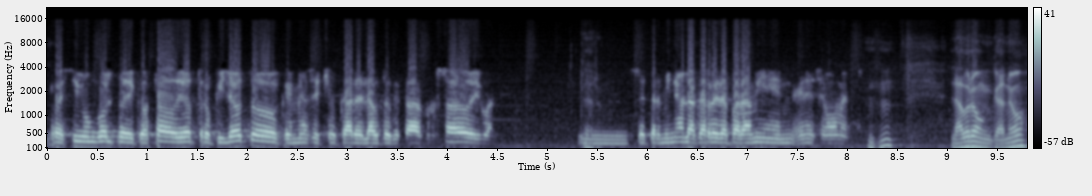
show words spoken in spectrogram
recibo un golpe de costado de otro piloto que me hace chocar el auto que estaba cruzado. Y bueno, Claro. se terminó la carrera para mí en, en ese momento. La bronca, ¿no?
